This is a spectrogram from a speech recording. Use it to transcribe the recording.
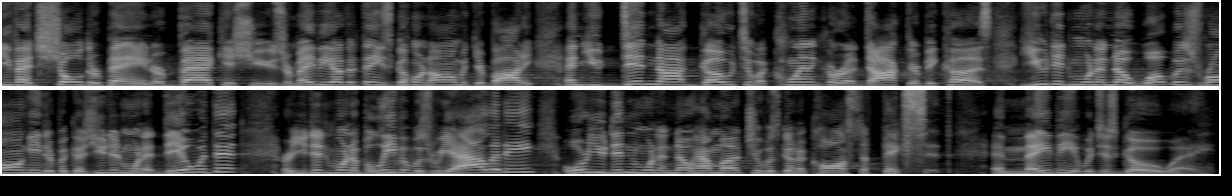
you've had shoulder pain or back issues or maybe other things going on with your body and you did not go to a clinic or a doctor because you didn't want to know what was wrong either because you didn't want to deal with it or you didn't want to believe it was reality or you didn't want to know how much it was going to cost to fix it and maybe it would just go away.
